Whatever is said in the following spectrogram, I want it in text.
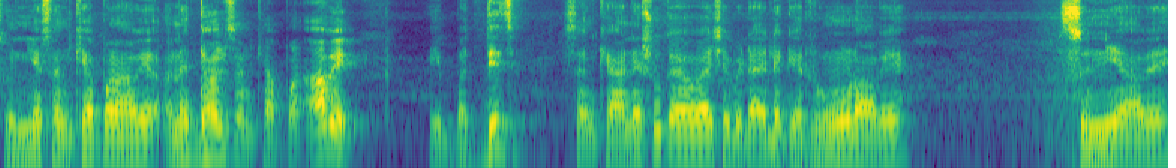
શૂન્ય સંખ્યા પણ આવે અને ધન સંખ્યા પણ આવે, એ બધી જ સંખ્યાને શું કહેવાય છે બેટા? એટલે કે ઋણ આવે, શૂન્ય આવે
